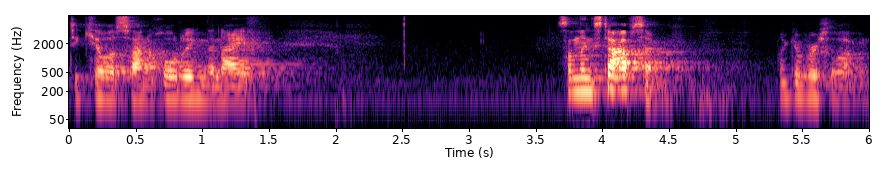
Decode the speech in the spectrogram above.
to kill his son, holding the knife, something stops him. Look at verse 11.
